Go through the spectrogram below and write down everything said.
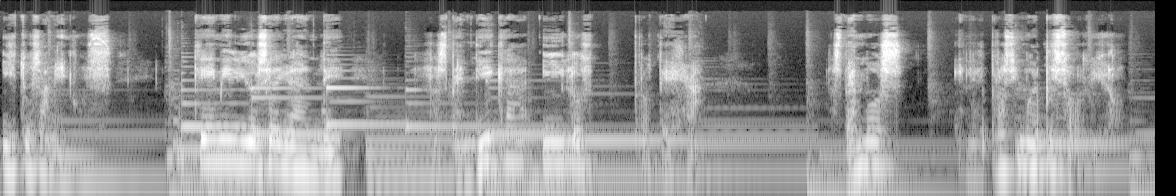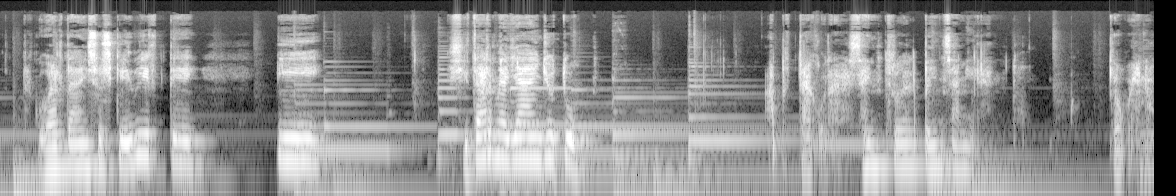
y tus amigos. Que mi Dios el Grande los bendiga y los proteja. Nos vemos en el próximo episodio. Recuerda en suscribirte y visitarme allá en YouTube a Pitágoras, Centro del Pensamiento. Qué bueno.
